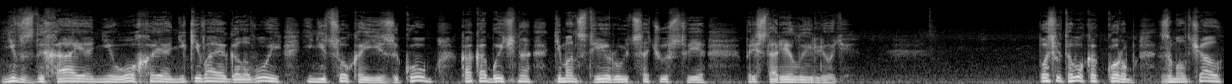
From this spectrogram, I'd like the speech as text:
не вздыхая, не охая, не кивая головой и не цокая языком, как обычно демонстрируют сочувствие престарелые люди. После того, как Короб замолчал,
